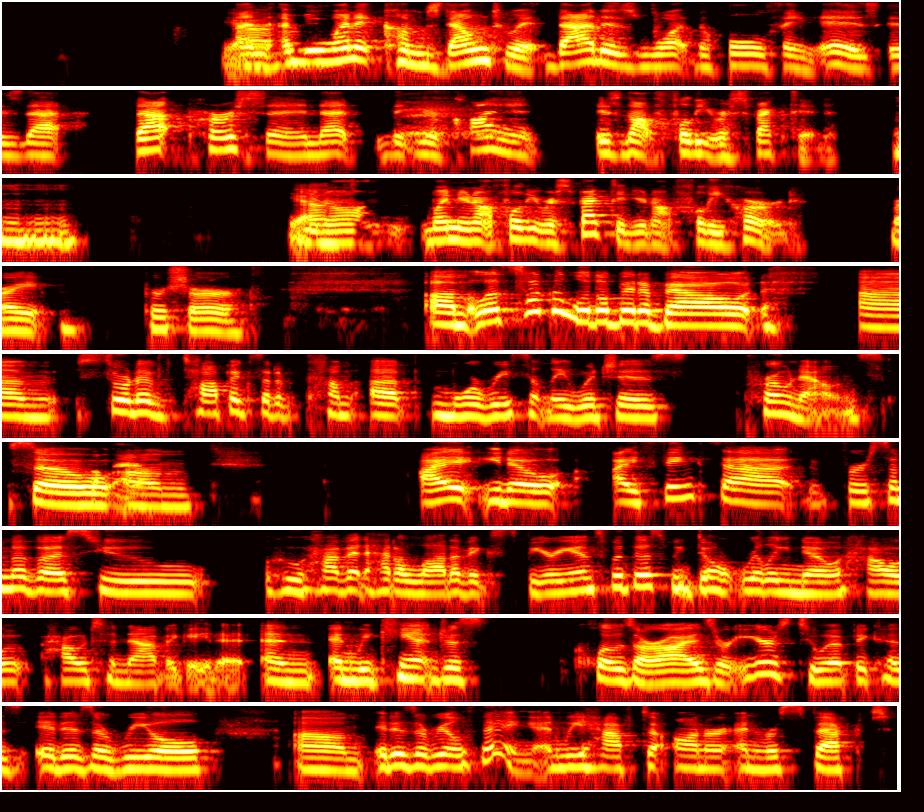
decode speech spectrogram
yeah. And I mean, when it comes down to it, that is what the whole thing is, is that that person, that, that your client is not fully respected. Mm-hmm. Yeah. You know, when you're not fully respected, you're not fully heard. Right. For sure. Um, let's talk a little bit about um, sort of topics that have come up more recently, which is pronouns. So, okay. um, I, you know, I think that for some of us who who haven't had a lot of experience with this we don't really know how how to navigate it and and we can't just close our eyes or ears to it because it is a real um, it is a real thing and we have to honor and respect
